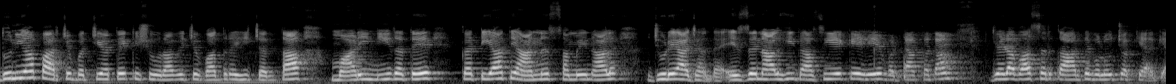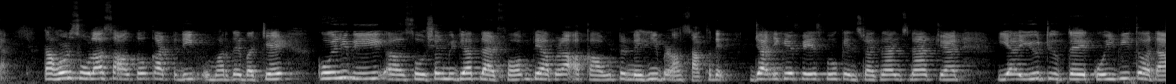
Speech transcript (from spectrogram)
ਦੁਨੀਆ ਭਰ 'ਚ ਬੱਚੇ ਅਤੇ ਕਿਸ਼ੋਰਾਂ ਵਿੱਚ ਵੱਧ ਰਹੀ ਚਿੰਤਾ, ਮਾੜੀ ਨੀਂਦ ਅਤੇ okay ਘਟੀਆ ਧਿਆਨ ਸਮੇਂ ਨਾਲ ਜੁੜਿਆ ਜਾਂਦਾ ਹੈ। ਇਸ ਦੇ ਨਾਲ ਹੀ ਦੱਸੀਏ ਕਿ ਇਹ ਵੱਡਾ ਕਦਮ ਜਿਹੜਾ ਵਾ ਸਰਕਾਰ ਦੇ ਵੱਲੋਂ ਚੱਕਿਆ ਗਿਆ। ਤਾਂ ਹੁਣ 16 ਸਾਲ ਤੋਂ ਘੱਟ ਦੀ ਉਮਰ ਦੇ ਬੱਚੇ ਕੋਈ ਵੀ ਸੋਸ਼ਲ ਮੀਡੀਆ ਪਲੇਟਫਾਰਮ ਤੇ ਆਪਣਾ ਅਕਾਊਂਟ ਨਹੀਂ ਬਣਾ ਸਕਦੇ। ਯਾਨੀ ਕਿ ਫੇਸਬੁੱਕ ਇੰਸਟਾਗ੍ਰam ਸਨੈਪਚੈਟ ਜਾਂ YouTube ਤੇ ਕੋਈ ਵੀ ਤੁਹਾਡਾ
